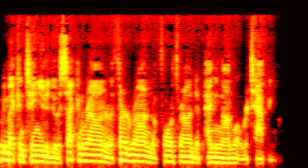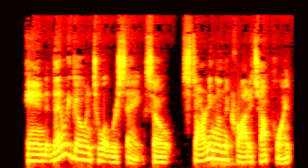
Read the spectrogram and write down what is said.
we might continue to do a second round or a third round and a fourth round, depending on what we're tapping. And then we go into what we're saying. So starting on the karate chop point,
